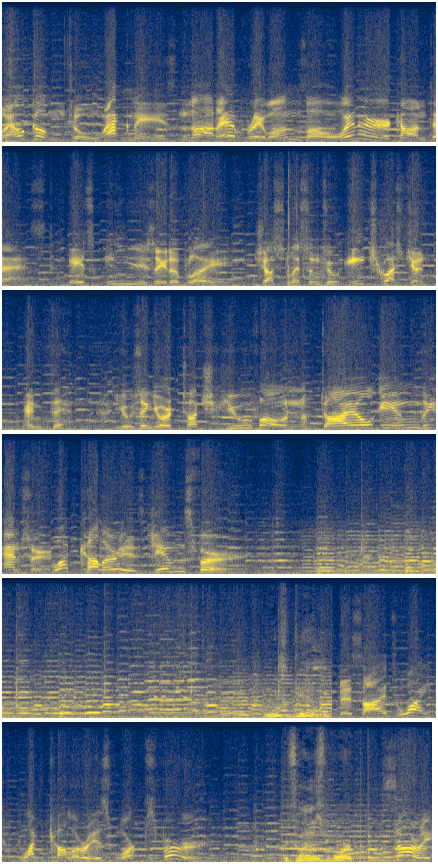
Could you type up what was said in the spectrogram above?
Welcome to Whackme's Not Everyone's a Winner contest. It's easy to play. Just listen to each question and then, using your touch hue phone, dial in the answer. What color is Jim's fur? Who's Jim? Besides white, what color is Warp's fur? Which one is Warp? Sorry,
